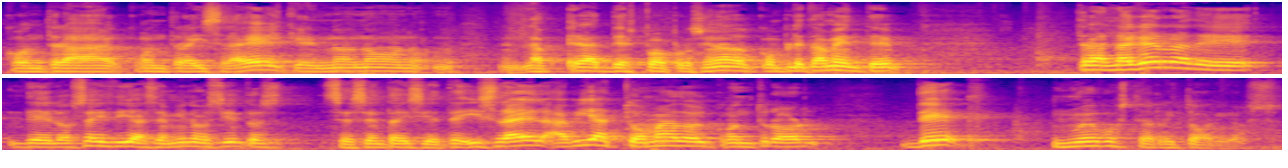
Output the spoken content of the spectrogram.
contra, contra Israel, que no, no, era desproporcionado completamente. Tras la guerra de, de, los seis días de 1967, Israel había tomado el control de nuevos territorios.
